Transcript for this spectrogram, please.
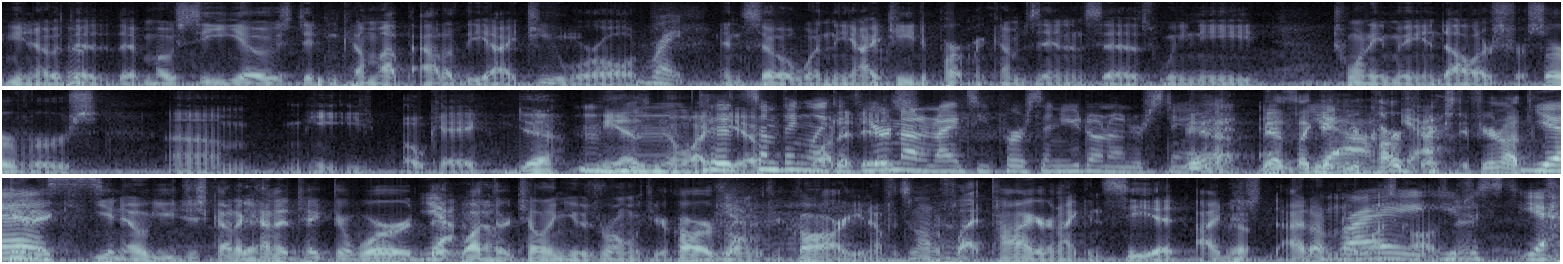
You know, the, the most CEOs didn't come up out of the IT world. Right. And so when the IT department comes in and says we need twenty million dollars for servers, um, he, he okay. Yeah. He has no idea. it's something like what if it you're is. not an IT person, you don't understand yeah, it. yeah, it's like getting your car yeah. fixed. If you're not the Yes. mechanic, you know, you just got to Yeah. kind of take their word Yeah. that what Yeah. they're telling you is wrong with your car is wrong with your car. You know, if it's not a flat tire and I can see it, I just I don't know what's right. causing You it. just yeah.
